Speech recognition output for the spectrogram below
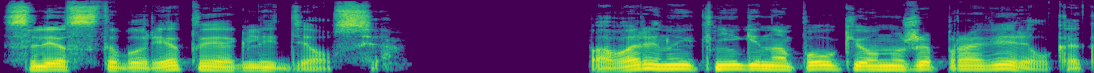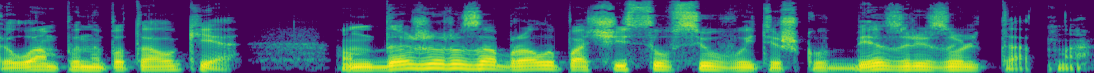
слез с табурета и огляделся. Поваренные книги на полке он уже проверил, как и лампы на потолке. Он даже разобрал и почистил всю вытяжку безрезультатно.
